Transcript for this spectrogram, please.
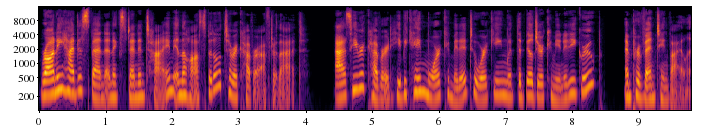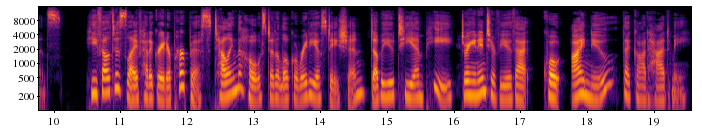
Ronnie had to spend an extended time in the hospital to recover after that. As he recovered, he became more committed to working with the Build Your Community group and preventing violence. He felt his life had a greater purpose, telling the host at a local radio station, WTMP, during an interview that, quote, I knew that God had me.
